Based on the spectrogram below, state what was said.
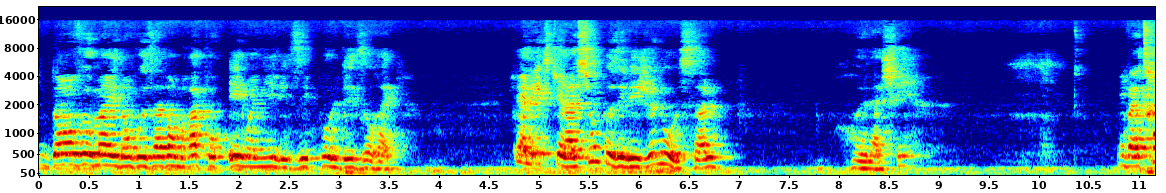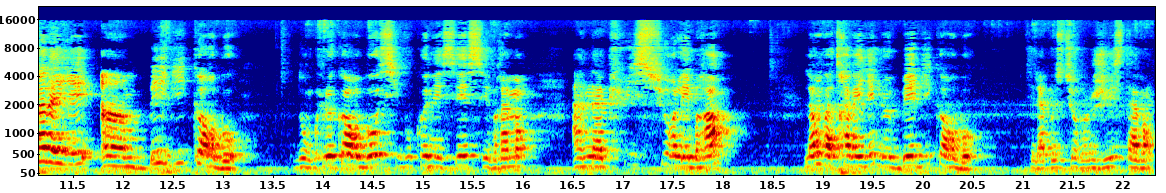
dans vos mains et dans vos avant-bras pour éloigner les épaules des oreilles. Puis à l'expiration, posez les genoux au sol. Relâchez. On va travailler un baby corbeau. Donc le corbeau, si vous connaissez, c'est vraiment un appui sur les bras. Là, on va travailler le baby corbeau. C'est la posture juste avant,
